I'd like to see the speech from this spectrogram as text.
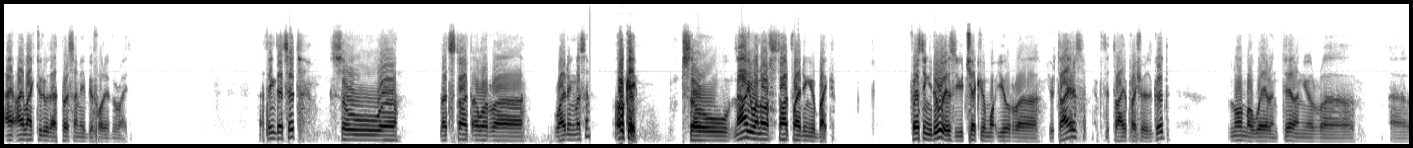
I, I like to do that personally before every ride. I think that's it. So uh, let's start our uh, riding lesson. Okay, so now you want to start riding your bike. First thing you do is you check your your uh, your tires. If the tire pressure is good, normal wear and tear on your uh, uh,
